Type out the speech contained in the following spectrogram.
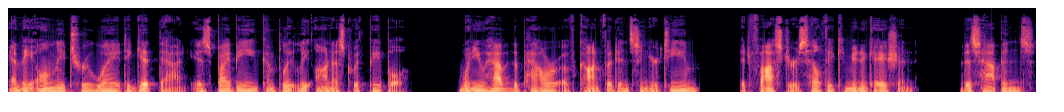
and the only true way to get that is by being completely honest with people. When you have the power of confidence in your team, it fosters healthy communication. This happens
